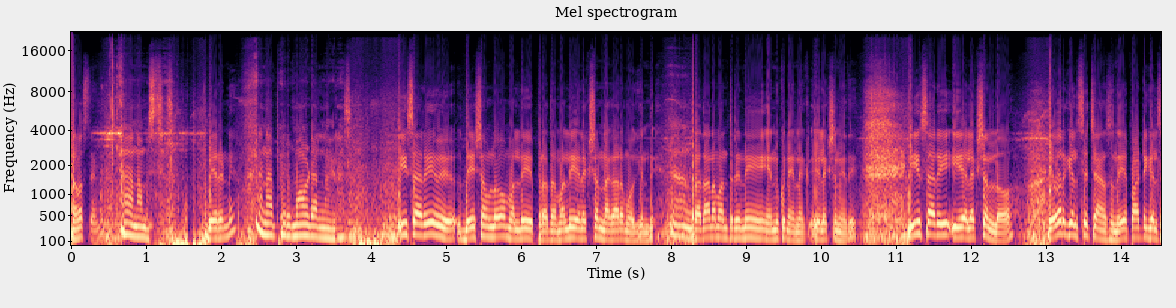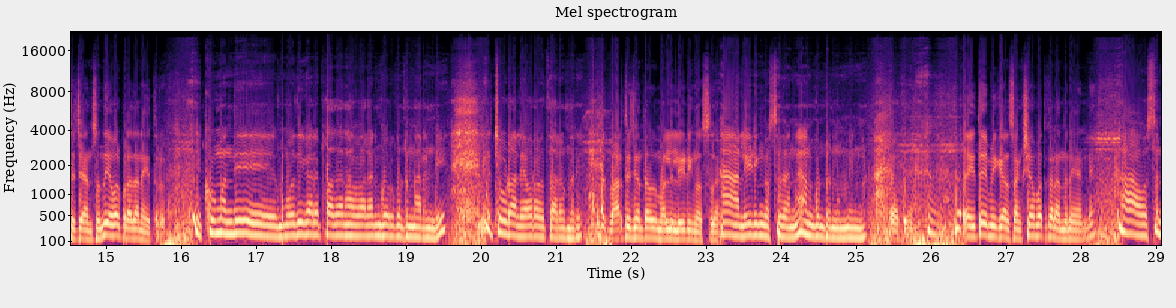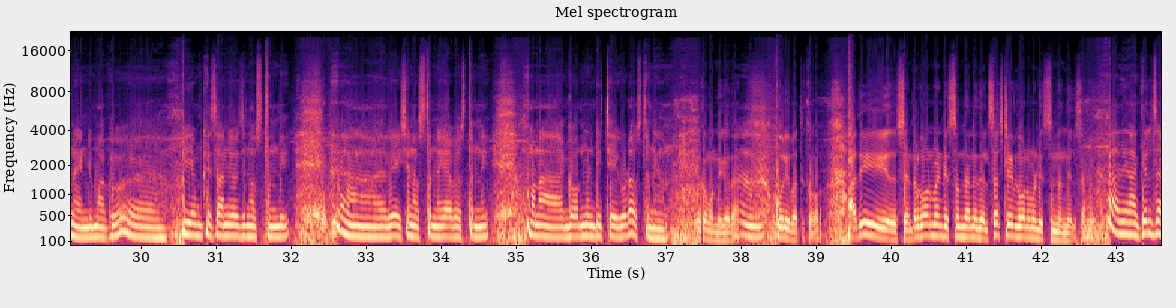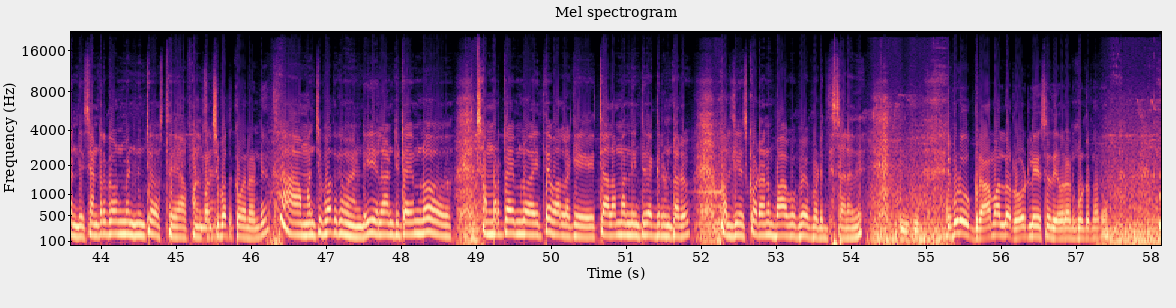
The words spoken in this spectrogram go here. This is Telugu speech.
నమస్తే అండి. నమస్తే. పేరండి? నా పేరు మామిడాల నాగరాజు. ఈసారి దేశంలో మళ్ళీ ప్రధా మళ్ళీ ఎలక్షన్ నగారం మోగింది. ప్రధానమంత్రిని ఎన్నుకునే ఎలక్- ఎలక్షన్ ఇది. ఈసారి ఈ ఎలక్షన్లో ఎవరు గెలిచే ఛాన్స్ ఉంది? ఏ పార్టీ గెలిచే ఛాన్స్ ఉంది? ఎవరు ప్రధాని అవుతారు ఎక్కువ మంది మోదీ గారే ప్రధాని అవ్వాలని కోరుకుంటున్నారండి. చూడాలి ఎవరు అవుతారో మరి. భారతీయ జనతా మళ్ళీ లీడింగ్ వస్తుంది? లీడింగ్ వస్తుందని అనుకుంటున్నాం మేము ఓకే. అయితే మీకు సంక్షేమ పథకాలు అందినాయండి? వస్తున్నాయండి మాకు. పిఎం కిసాన్ యోజన వస్తుంది. రేషన్ వస్తున్నాయి. అవి వస్తున్నాయి. మన గవర్నమెంట్ ఇచ్చేవి కూడా వస్తున్నాయి. పథకం ఉంది కదా? కూలీ పథకం అది సెంట్రల్ గవర్నమెంట్ ఇస్తుందని తెలుసా? స్టేట్ గవర్నమెంట్ ఇస్తుందని తెలుసా? అది నాకు తెలుసు అండి సెంట్రల్ గవర్నమెంట్ నుంచే వస్తాయి ఆ ఫండ్స్. మంచి పథకమేనండి మంచి పథకమే అండి ఇలాంటి టైంలో సమ్మర్ టైంలో అయితే వాళ్ళకి చాలామంది ఇంటి దగ్గర ఉంటారు. వాళ్ళు చేసుకోవడానికి బాగా ఉపయోగపడుద్ది సార్ అది. ఇప్పుడు గ్రామాల్లో రోడ్లు వేసేది ఎవరు అనుకుంటున్నారు?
